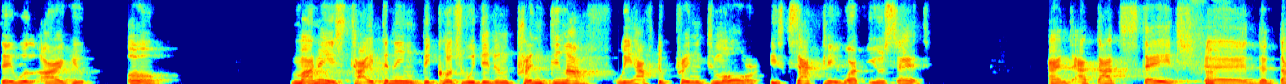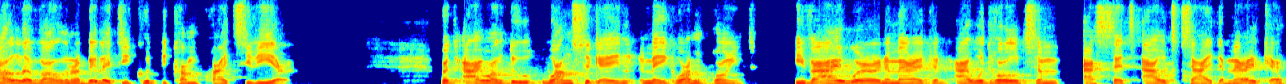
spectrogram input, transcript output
they will argue, "Oh, money is tightening because we didn't print enough. We have to print more. Exactly what you said. And at that stage, uh, the dollar vulnerability could become quite severe. But I want to once again make one point. If I were an American, I would hold some assets outside America,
